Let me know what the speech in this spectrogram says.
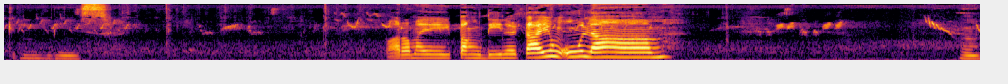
green beans. Para may pang dinner tayong ulam. Hmm.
